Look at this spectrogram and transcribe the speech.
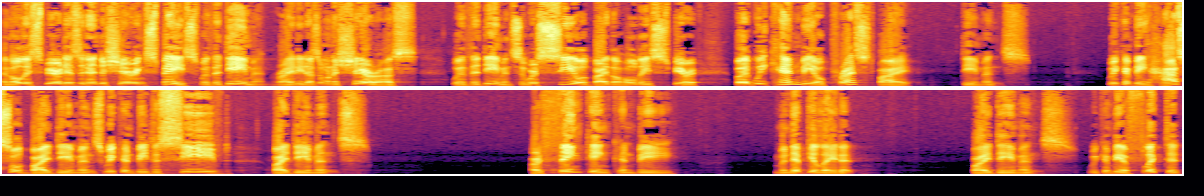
And the Holy Spirit isn't into sharing space with a demon, right? He doesn't want to share us with the demon. So we're sealed by the Holy Spirit. But we can be oppressed by demons. We can be hassled by demons. We can be deceived by demons. Our thinking can be manipulated by demons. We can be afflicted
